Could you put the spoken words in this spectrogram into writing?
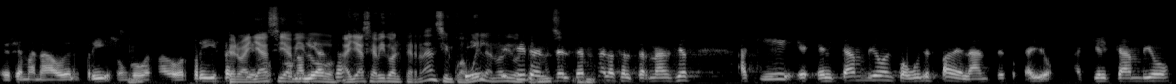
es emanado del PRI, es un gobernador PRI. Pero allá sí ha habido, allá sí ha habido alternancia, en Coahuila no ha habido sí, Del, del, tema de las alternancias, aquí eh, el cambio en Coahuila es para adelante, Tocayo. Aquí el cambio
